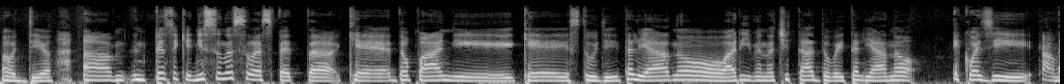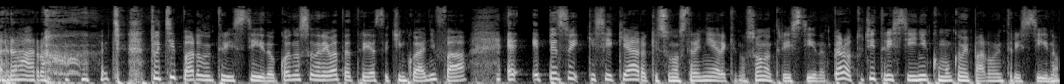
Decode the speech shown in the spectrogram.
Oddio, um, penso che nessuno se aspetta che dopo anni che studi italiano arrivi in una città dove italiano è quasi Cambia. raro. Cioè, tutti parlano tristino. Quando sono arrivata a Trieste cinque anni fa, e, e, penso che sia chiaro che sono straniere, che non sono tristine, però tutti i tristini comunque mi parlano in tristino.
